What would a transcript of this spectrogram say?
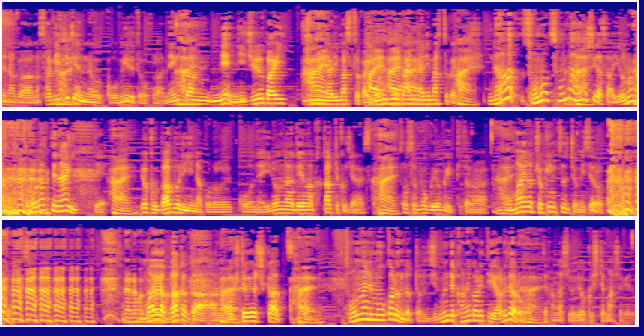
でなんかあの詐欺事件のこう見ると、ほら年間ね、20倍になりますとか、はい。40倍になりますとか、はい。なそのそんな話がさ、世の中に転がってないって、はい。よくバブリーな頃こうねいろんな電話かかってくるじゃないですか、はい。そうすると僕よく言ってたのは、はい。お前の貯金通帳見せろって言ってたんですよ。なるほどお前はバカカかあの、はい。お人よしかっつって、はい。そんなに儲かるんだったら自分で金借りてやるだろうはい。って話をよくしてましたけど、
